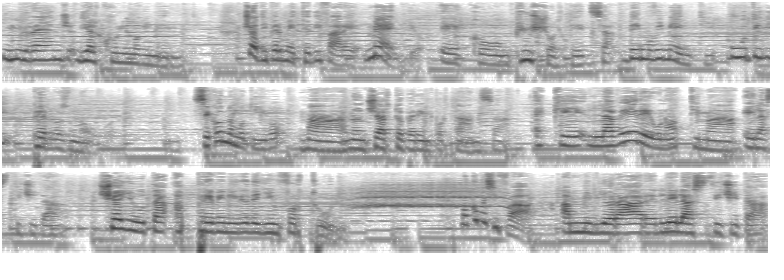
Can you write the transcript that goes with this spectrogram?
il range di alcuni movimenti cioè ti permette di fare meglio e con più scioltezza dei movimenti utili per lo snowboard. Secondo motivo, ma non certo per importanza, è che l'avere un'ottima elasticità ci aiuta a prevenire degli infortuni. Ma come si fa a migliorare l'elasticità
